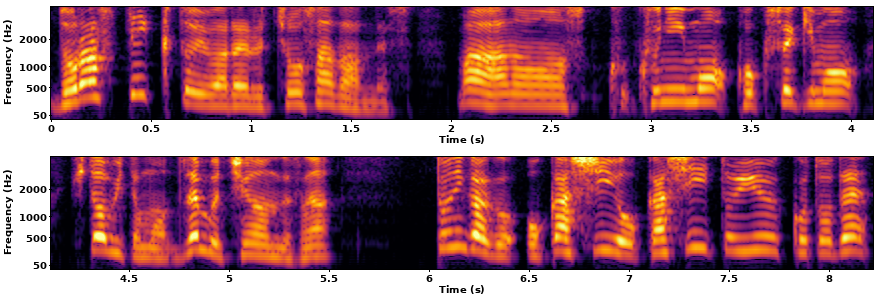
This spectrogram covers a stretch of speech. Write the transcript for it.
ドラスティックと言われる調査団です。まあ、あの、国も国籍も人々も全部違うんですが、とにかくおかしいおかしいということで、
